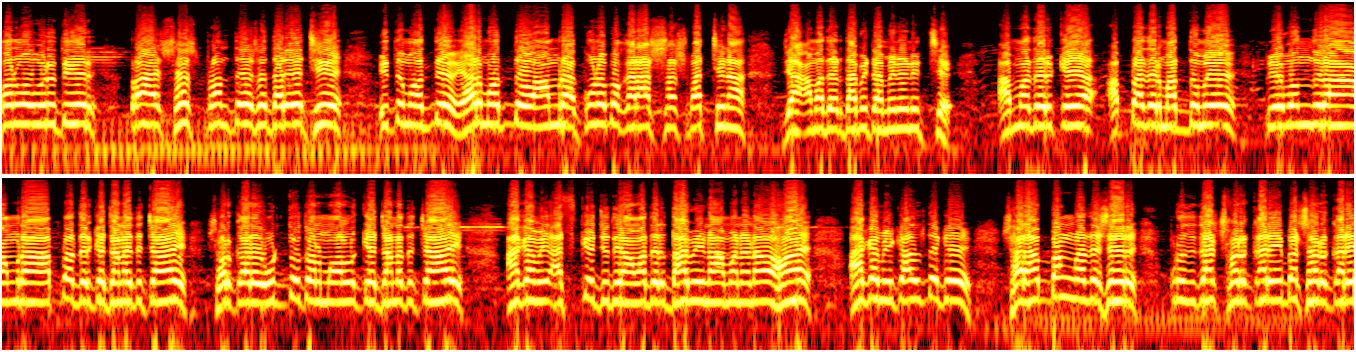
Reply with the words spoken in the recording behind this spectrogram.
কর্মবিরতির প্রায় শেষ প্রান্তে এসে দাঁড়িয়েছি। ইতিমধ্যে এর মধ্যেও আমরা কোনো প্রকার আশ্বাস পাচ্ছি না যে আমাদের দাবিটা মেনে নিচ্ছে। আমাদেরকে আপনাদের মাধ্যমে, প্রিয় বন্ধুরা, আমরা আপনাদেরকে জানাতে চাই, সরকারের ঊর্ধ্বতন মহলকে জানাতে চাই, আগামী আজকে যদি আমাদের দাবি না মানে নেওয়া হয়, আগামীকাল থেকে সারা বাংলাদেশের প্রতিটা সরকারি, বেসরকারি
